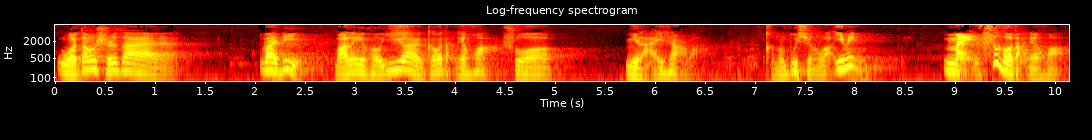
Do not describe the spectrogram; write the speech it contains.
我当时在外地，完了以后，医院给我打电话说，你来一下吧，可能不行了，因为每次给我打电话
